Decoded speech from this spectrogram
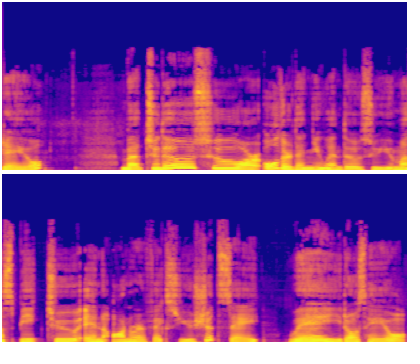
이래요? But to those who are older than you and those who you must speak to in honorifics, you should say, 왜 이러세요?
